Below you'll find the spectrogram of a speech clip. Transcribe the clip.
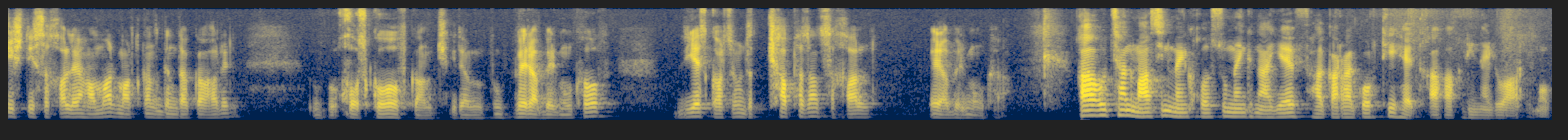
ճիշտի սխալի համար մարդկանց գնդակահարել խոսքով կամ, չգիտեմ, վերաբերմունքով։ Ես կարծում եմ դա չափազանց սխալ վերաբերմունք է Խաղաղության մասին մենք խոսում ենք նաև հակառակորդի հետ խաղաղ լինելու առումով։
